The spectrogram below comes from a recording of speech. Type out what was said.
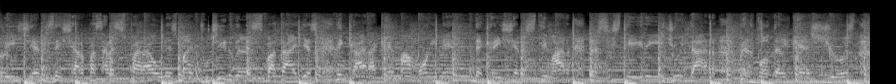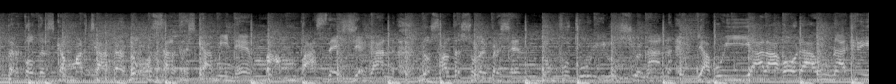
orígens, deixar passar les paraules, mai fugir de les batalles, encara que m'amoïnen de créixer, estimar, resistir i lluitar per tot el que és just, per tots els que han marxat. Nosaltres caminem amb pas de gegant, nosaltres som el present d'un futur il·lusionant. I avui a la vora una crida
